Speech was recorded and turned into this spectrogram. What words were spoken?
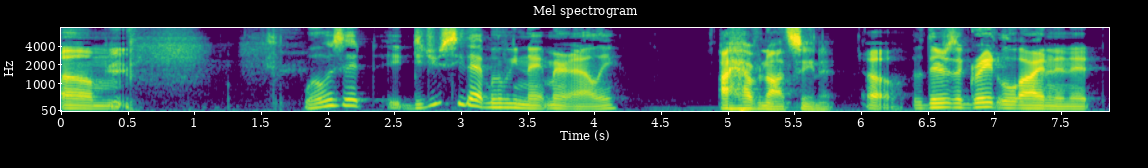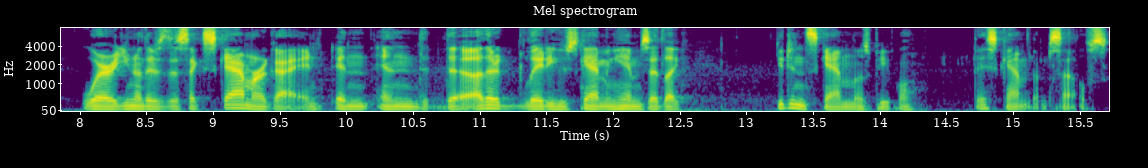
um what was it? Did you see that movie Nightmare Alley? I have not seen it. Oh, there's a great line in it where you know there's this like scammer guy and and and the other lady who's scamming him said like you didn't scam those people. They scammed themselves.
